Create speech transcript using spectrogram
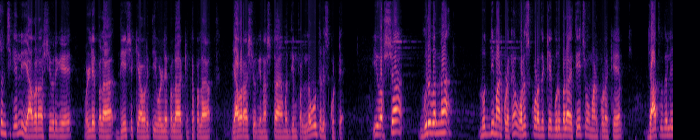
ಸಂಚಿಕೆಯಲ್ಲಿ ಯಾವ ರಾಶಿಯವರಿಗೆ ಒಳ್ಳೆ ಫಲ, ದೇಶಕ್ಕೆ ಯಾವ ರೀತಿ ಒಳ್ಳೆ ಫಲ, ಕೆಟ್ಟ ಫಲ, ಯಾವ ರಾಶಿಯವರಿಗೆ ನಷ್ಟ ಮಧ್ಯಮ ಫಲ ಎಲ್ಲವೂ ತಿಳಿಸ್ಕೊಟ್ಟೆ. ಈ ವರ್ಷ ಗುರುವನ್ನ ವೃದ್ಧಿ ಮಾಡ್ಕೊಳಕ್ಕೆ, ಒಲಿಸ್ಕೊಳ್ಳೋದಕ್ಕೆ, ಗುರುಬಲ ಯಥೇಚ್ಛವ ಮಾಡ್ಕೊಳಕ್ಕೆ ಜಾತ್ರದಲ್ಲಿ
